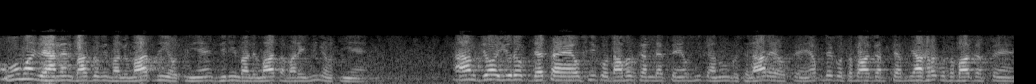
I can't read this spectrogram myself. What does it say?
عموماً جو ہمیں ان باتوں کی معلومات نہیں ہوتی ہیں جنہیں معلومات ہماری نہیں ہوتی ہیں۔ ہم جو یورپ دیتا ہے، اسی کو دعوت کر لیتے ہیں، اسی قانون کو چلا رہے ہوتے ہیں، اپنے کو تباہ کرتے ہیں، اپنی آخرت کو تباہ کرتے ہیں۔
